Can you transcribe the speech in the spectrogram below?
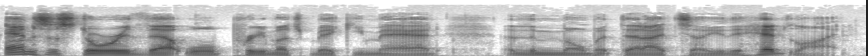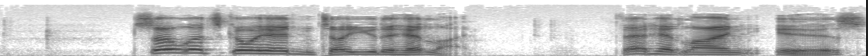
And it's a story that will pretty much make you mad the moment that I tell you the headline. So let's go ahead and tell you the headline. That headline is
